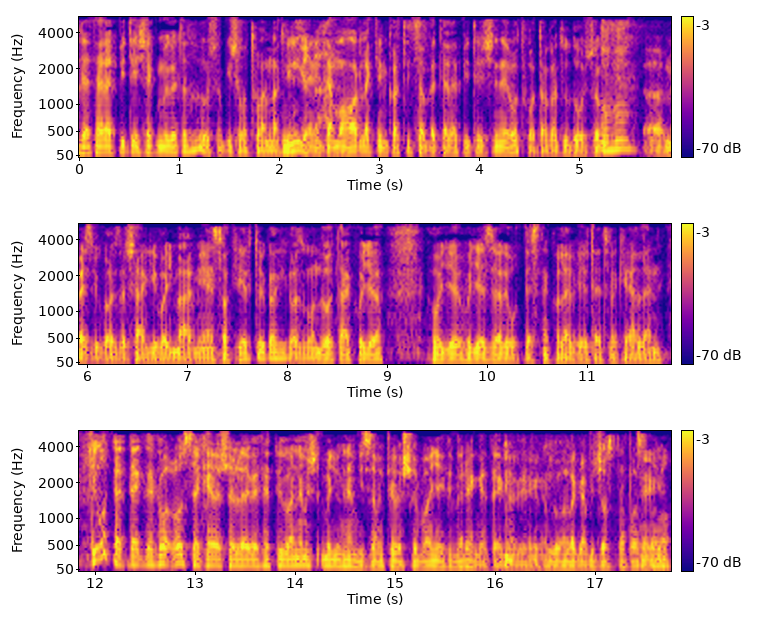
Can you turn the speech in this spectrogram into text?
betelepítések mögött a tudósok is ott vannak. Én szerintem a Harlekin Katica betelepítésénél ott voltak a tudósok, uh-huh. a mezőgazdasági vagy bármilyen szakértők, akik azt gondolták, hogy, a, hogy, hogy ezzel jót tesznek a levéltetvek ellen. Jót tettek, valószínűleg kevesebb levéltető van, nem is, mondjuk nem hiszem, hogy kevesebb van egyébként, mert rengeteg levéltető van, legalábbis azt tapasztalom.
